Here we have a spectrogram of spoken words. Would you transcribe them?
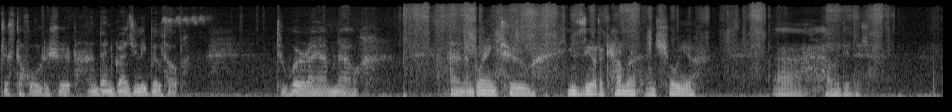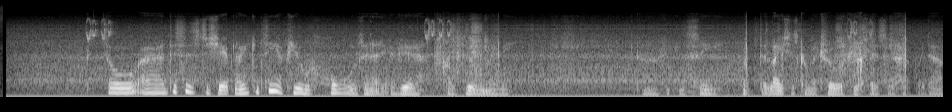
just to hold the shape, and then gradually built up to where I am now. And I'm going to use the other camera and show you uh, how I did it. So uh, this is the shape. Now you can see a few holes in it if you I zoom maybe. Know if you can see, but the light is coming through a few places halfway down.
